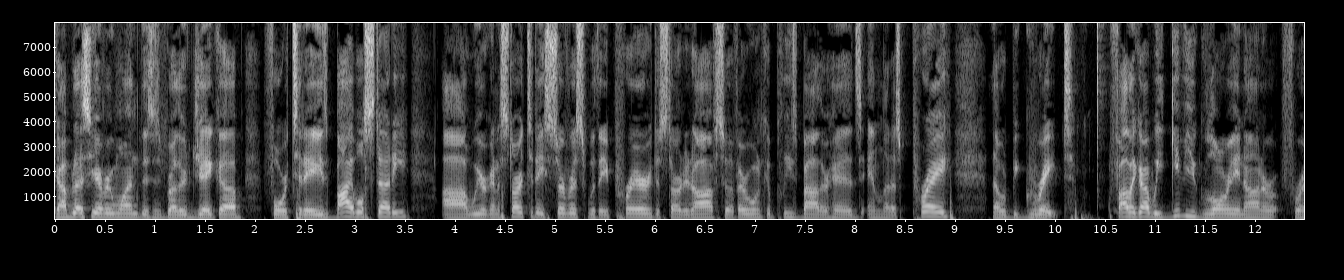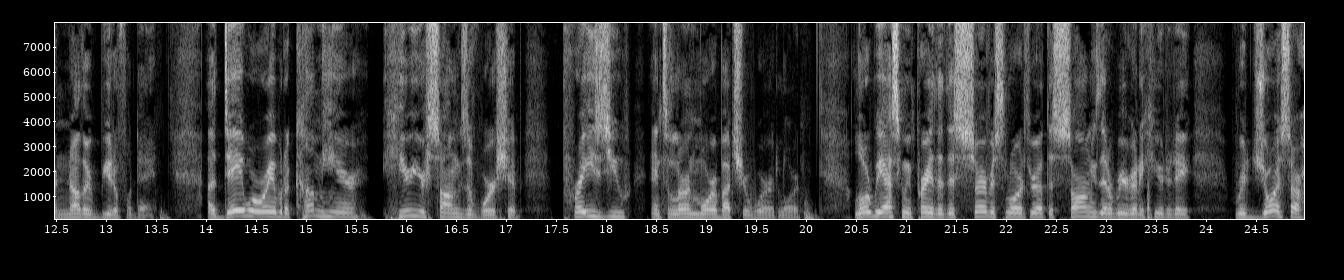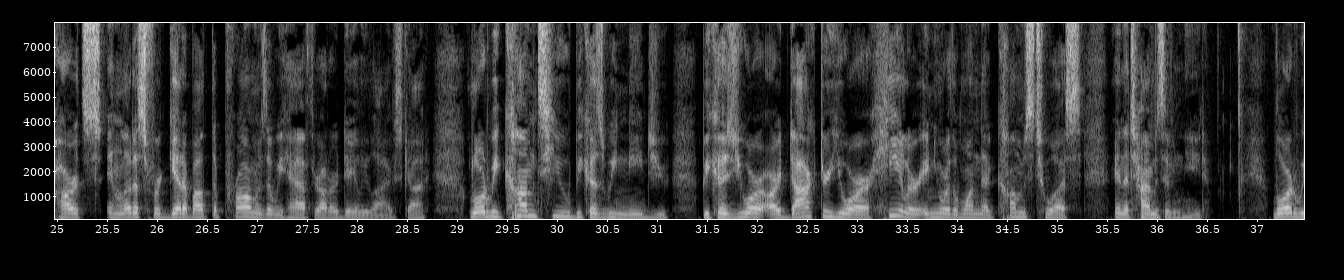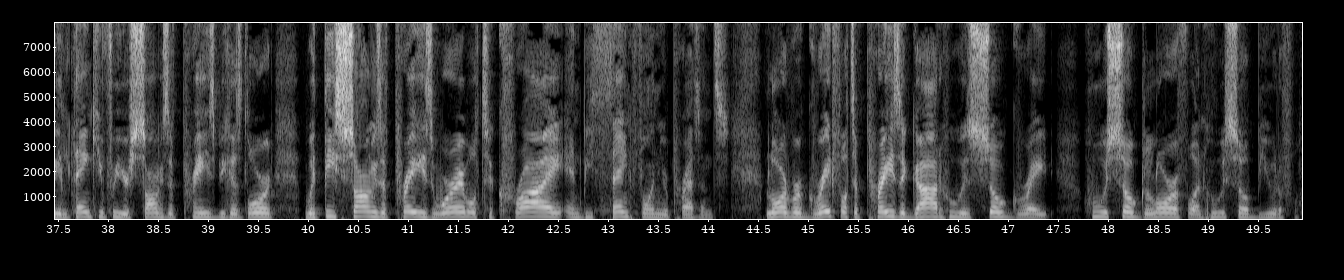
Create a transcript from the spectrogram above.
God bless you, everyone. This is Brother Jacob for today's Bible study. Uh, we are going to start today's service with a prayer to start it off. So, if everyone could please bow their heads and let us pray, that would be great. Father God, we give you glory and honor for another beautiful day. A day where we're able to come here, hear your songs of worship, praise you, and to learn more about your word, Lord. Lord, we ask and we pray that this service, Lord, throughout the songs that we're going to hear today, rejoice our hearts and let us forget about the problems that we have throughout our daily lives, God. Lord, we come to you because we need you, because you are our doctor, you are our healer, and you are the one that comes to us in the times of need. Lord, we thank you for your songs of praise because, Lord, with these songs of praise, we're able to cry and be thankful in your presence. Lord, we're grateful to praise a God who is so great, who is so glorious, and who is so beautiful.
